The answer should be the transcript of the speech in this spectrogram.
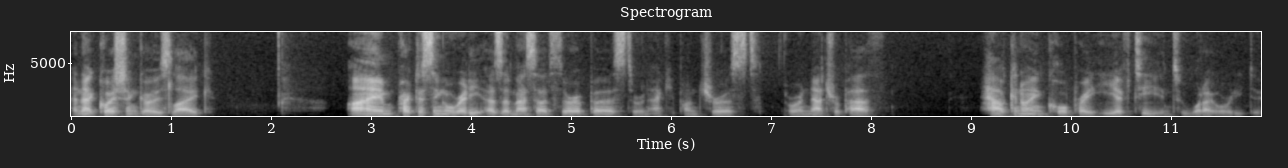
And that question goes like, I'm practicing already as a massage therapist or an acupuncturist or a naturopath. How can I incorporate EFT into what I already do?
